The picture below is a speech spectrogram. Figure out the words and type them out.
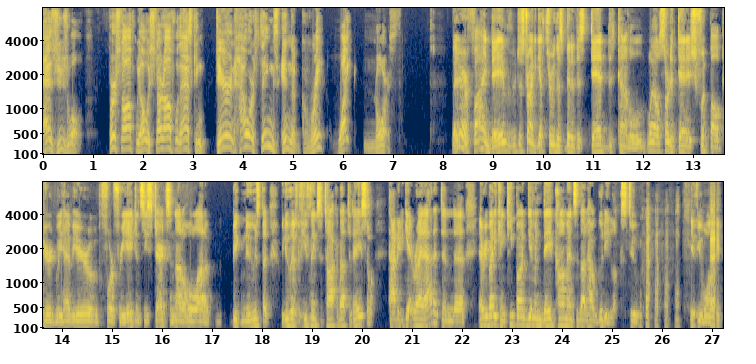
As usual, first off, we always start off with asking Darren, how are things in the Great White North? They are fine, Dave. We're just trying to get through this bit of this dead, kind of a, well, sort of deadish football period we have here before free agency starts and not a whole lot of big news, but we do have a few things to talk about today. So happy to get right at it. And uh, everybody can keep on giving Dave comments about how good he looks, too, if you want. Hey.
